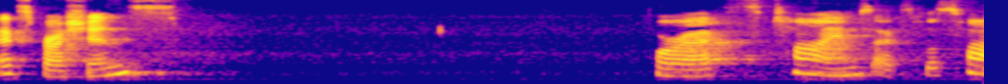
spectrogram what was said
expressions. 4x times x plus 5.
